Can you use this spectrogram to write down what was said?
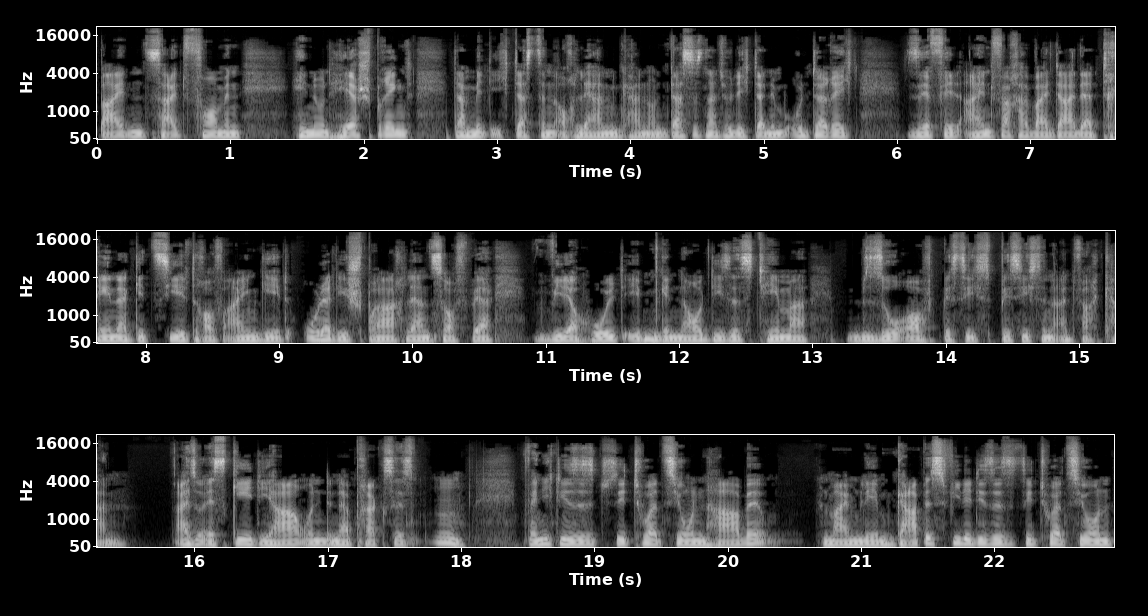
beiden Zeitformen hin und her springt, damit ich das dann auch lernen kann. Und das ist natürlich dann im Unterricht sehr viel einfacher, weil da der Trainer gezielt drauf eingeht oder die Sprachlernsoftware wiederholt eben genau dieses Thema so oft, bis ich es bis dann einfach kann. Also es geht ja und in der Praxis, mh, hm, wenn ich diese Situation habe, in meinem Leben gab es viele diese Situationen,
